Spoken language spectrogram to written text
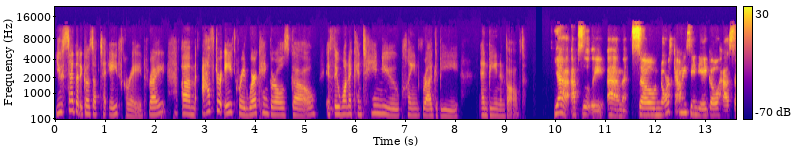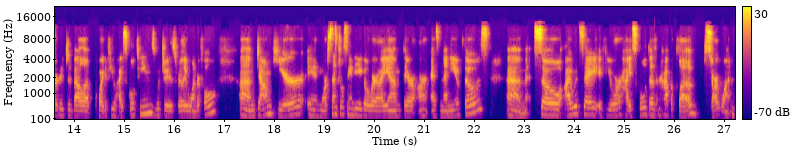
you said that it goes up to eighth grade right? Um, after eighth grade where can girls go if they want to continue playing rugby and being involved? Yeah, absolutely. Um, so North County San Diego has started to develop quite a few high school teams, which is really wonderful. Um, down here in more central San Diego, where I am, there aren't as many of those. Um, so I would say if your high school doesn't have a club, start one.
